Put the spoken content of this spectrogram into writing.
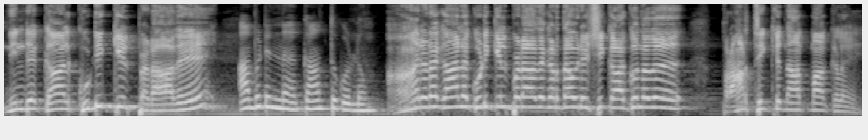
നിന്റെ കാൽ കുടിക്കിൽപ്പെടാതെ അവിടുന്ന് കാത്തുകൊള്ളും. ആരുടെ കാല കുടിക്കിൽപ്പെടാതെ കർത്താവ് രക്ഷിക്കാക്കുന്നത്? പ്രാർത്ഥിക്കുന്ന ആത്മാക്കളെ.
